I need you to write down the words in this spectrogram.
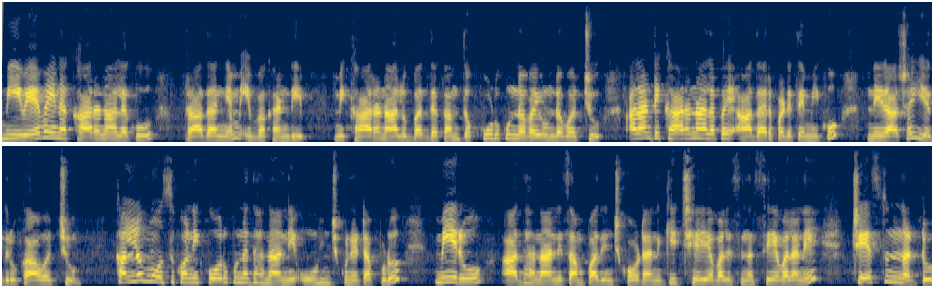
మీవేవైనా కారణాలకు ప్రాధాన్యం ఇవ్వకండి. మీ కారణాలు బద్ధకంతో కూడుకున్నవై ఉండవచ్చు. అలాంటి కారణాలపై ఆధారపడితే మీకు నిరాశ ఎదురు కావచ్చు కళ్ళు మూసుకొని కోరుకున్న ధనాన్ని ఊహించుకునేటప్పుడు మీరు ఆ ధనాన్ని సంపాదించుకోవడానికి చేయవలసిన సేవలని చేస్తున్నట్టు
